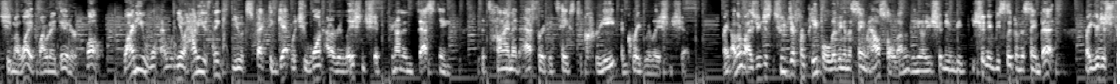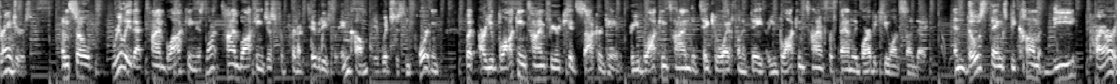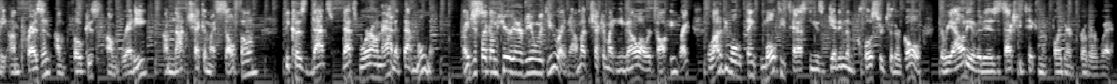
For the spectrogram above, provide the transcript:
she's my wife. Why would I date her? Well, why do you want, you know, how do you think you expect to get what you want out of a relationship if you're not investing the time and effort it takes to create a great relationship? Right. Otherwise, you're just two different people living in the same household. I you know, you shouldn't even be, you shouldn't even be sleeping in the same bed. Right. You're just strangers. And so, really, that time blocking is not time blocking just for productivity for income, which is important, but are you blocking time for your kid's soccer game? Are you blocking time to take your wife on a date? Are you blocking time for family barbecue on Sunday? And those things become the priority. I'm present, I'm focused, I'm ready, I'm not checking my cell phone because that's that's where I'm at at that moment right? Just like I'm here interviewing with you right now. I'm not checking my email while we're talking, right? A lot of people think multitasking is getting them closer to their goal. The reality of it is it's actually taking them farther and further away.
